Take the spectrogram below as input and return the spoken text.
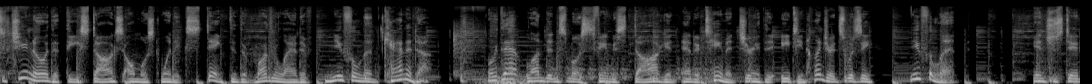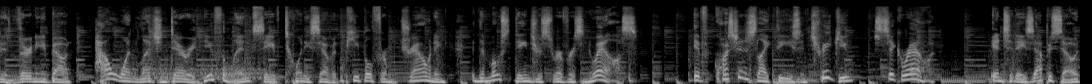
Did you know that these dogs almost went extinct in their motherland of Newfoundland, Canada? Or that London's most famous dog in entertainment during the 1800s was a Newfoundland? Interested in learning about how one legendary Newfoundland saved 27 people from drowning in the most dangerous rivers in Wales? If questions like these intrigue you, stick around. In today's episode,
